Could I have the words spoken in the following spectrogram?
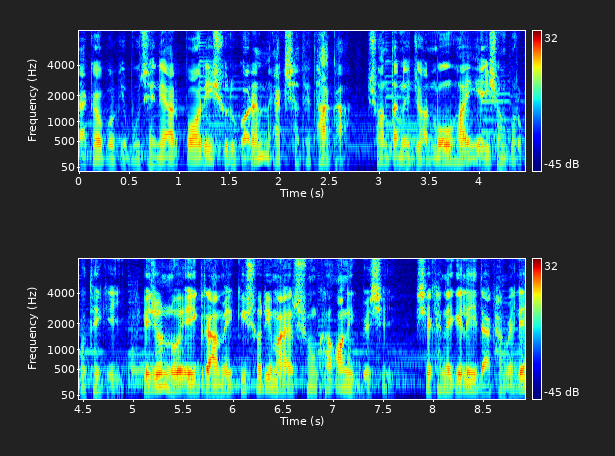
একে অপরকে বুঝে নেওয়ার পরই শুরু করেন একসাথে থাকা। সন্তানের জন্মও হয় এই সম্পর্ক থেকেই। এজন্য এই গ্রামে কিশোরী মায়ের সংখ্যা অনেক বেশি। সেখানে গেলেই দেখা মেলে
